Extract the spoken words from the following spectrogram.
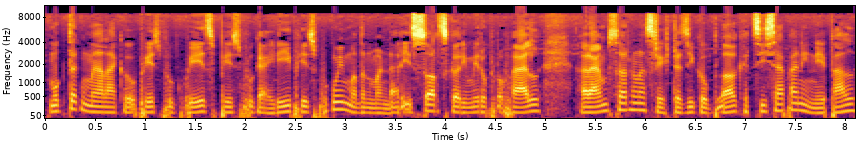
मुक्तक मालाको फेसबुक पेज फेसबुक आइडी फेसबुकमै मदन भण्डारी सर्च गरी मेरो प्रोफाइल रामशरण श्रेष्ठजीको blog Chisapani Nepal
